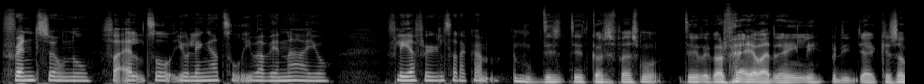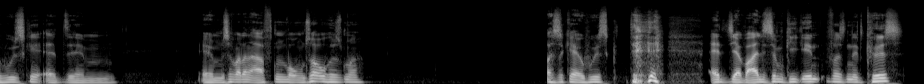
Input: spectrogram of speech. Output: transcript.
friendzonet for altid, jo længere tid I var venner, og jo flere følelser, der kom? Det, det er et godt spørgsmål. Det kan da godt være, at jeg var det egentlig. Fordi jeg kan så huske, at øhm, øhm, så var der en aften, hvor hun sov hos mig. Og så kan jeg huske, at jeg bare ligesom gik ind for sådan et kys.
